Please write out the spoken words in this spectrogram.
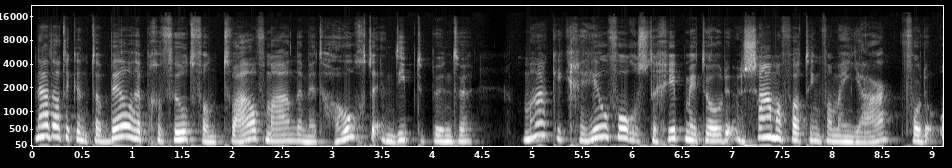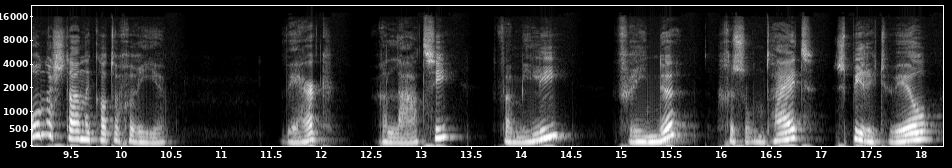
Nadat ik een tabel heb gevuld van 12 maanden met hoogte- en dieptepunten, maak ik geheel volgens de gripmethode een samenvatting van mijn jaar voor de onderstaande categorieën: werk, relatie, familie, vrienden, gezondheid, spiritueel,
